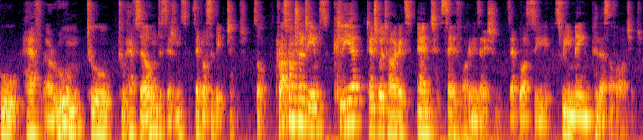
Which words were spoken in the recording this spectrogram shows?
who have a room to to have their own decisions. That was a big change. So cross-functional teams, clear, tangible targets, and self-organization. That was the three main pillars of our change.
